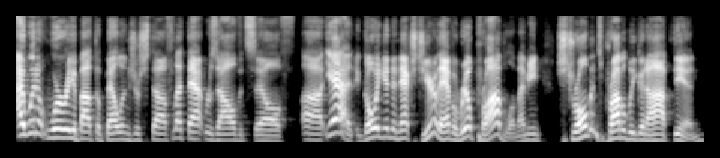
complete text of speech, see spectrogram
I wouldn't worry about the Bellinger stuff. Let that resolve itself. Uh, yeah, going into next year, they have a real problem. I mean, Stroman's probably going to opt in.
